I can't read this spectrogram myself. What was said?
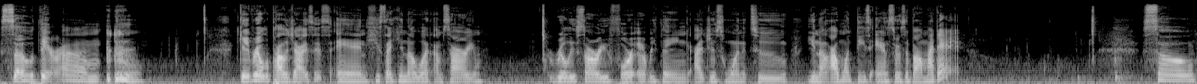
So there, um, Gabriel apologizes and he's like, "You know what? I'm sorry." really sorry for everything. I just wanted to, you know, I want these answers about my dad. So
